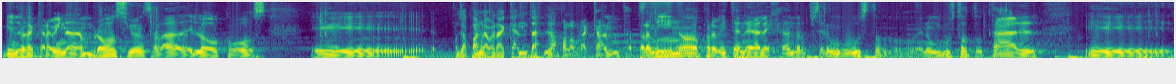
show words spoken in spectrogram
viendo La Carabina de Ambrosio, Ensalada de Locos, eh, La palabra canta. la palabra canta. Para mí, no, para mí tener a Alejandro, pues era un gusto, ¿no? Era un gusto total. eh,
